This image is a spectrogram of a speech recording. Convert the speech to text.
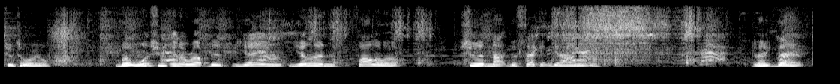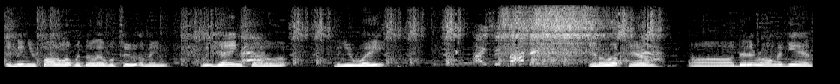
tutorial. But once you interrupt it, Yang Yun's follow up should knock the second guy over. Like that. And then you follow up with the level two, I mean with Yang's follow up. Then you wait. Interrupt him. Oh, did it wrong again.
